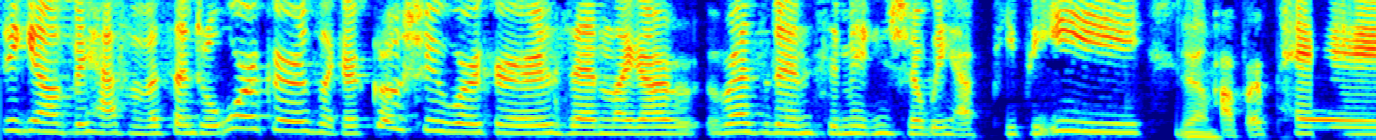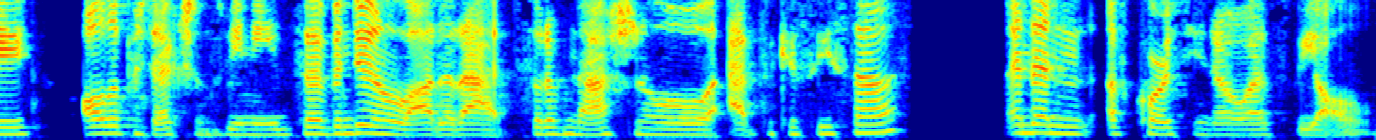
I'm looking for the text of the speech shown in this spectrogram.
Speaking on behalf of essential workers, like our grocery workers and like our residents, and making sure we have PPE, Yeah. proper pay, all the protections we need. So I've been doing a lot of that sort of national advocacy stuff. And then, of course, you know, as we all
